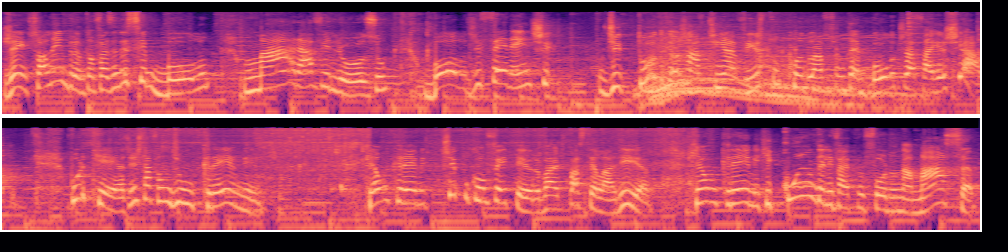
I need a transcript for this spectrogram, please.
Gente, só lembrando, estão fazendo esse bolo maravilhoso, bolo diferente de tudo que eu já tinha visto quando o assunto é bolo que já sai recheado. Por quê? A gente está falando de um creme que é um creme tipo confeiteiro, vai de pastelaria, que é um creme que quando ele vai para o forno na massa,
